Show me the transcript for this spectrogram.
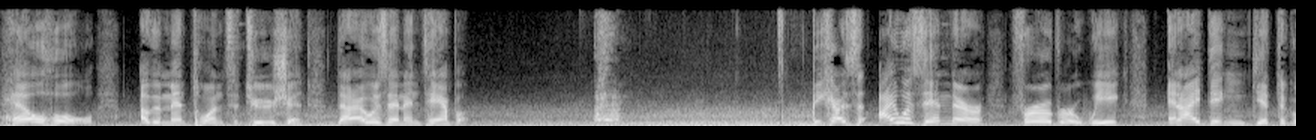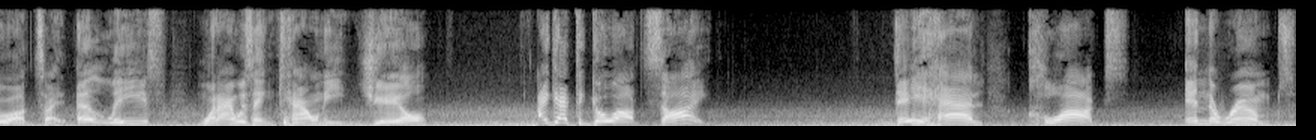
hellhole of a mental institution that I was in in Tampa. because I was in there for over a week and I didn't get to go outside. At least when I was in county jail, I got to go outside. They had clocks in the rooms.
